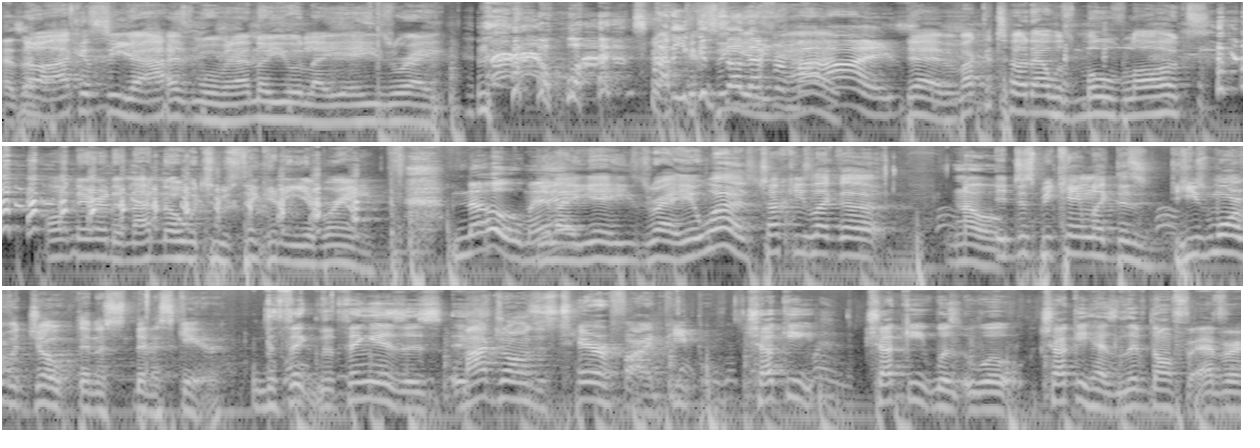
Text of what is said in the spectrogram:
as No, I can see your eyes moving. I know you were like, yeah, he's right. what how do you can tell that from my eyes Yeah, if I could tell that was Mo Vlogs on there, then I know what you was thinking in your brain. no man You're like, yeah, he's right. It was. Chucky's like a No. it just became like this. He's more of a joke than a than a scare. the thing the thing is is, is My Jones is terrifying people. Chucky Chucky was well Chucky has lived on forever.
